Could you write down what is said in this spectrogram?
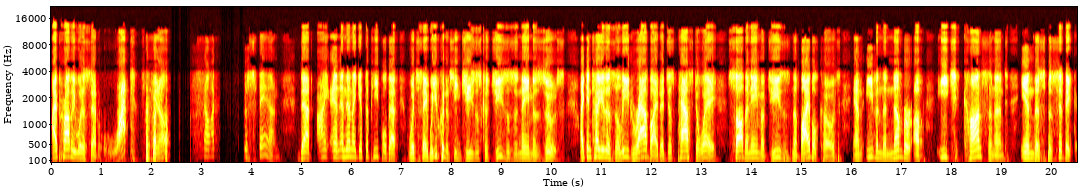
I probably would have said, what? You know? now, I understand that I, and, and then I get the people that would say, well, you couldn't have seen Jesus because Jesus' name is Zeus. I can tell you this, the lead rabbi that just passed away saw the name of Jesus in the Bible codes and even the number of each consonant in the specific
